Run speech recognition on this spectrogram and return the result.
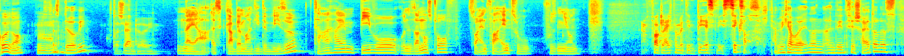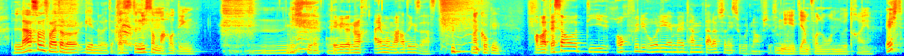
Cool, ja. Ist das ein Derby? das wäre ein Derby. Naja, es gab ja mal die Devise, Talheim, Bivo und Sandersdorf, so einen Verein zu fusionieren. Vergleichbar mit den BSW Sixers. Ich kann mich aber erinnern, an wem viel scheitert ist. Lass uns weitergehen, Leute. Das ist denn nicht so ein Macherding. Nicht direkt. Nee. Wenn du noch einmal Macherding sagst. Mal gucken. Aber Dessau, die auch für die Oberliga gemeldet haben, da läuft es ja nicht so gut in der Aufstiegs. Nee, die haben verloren, 0-3. Echt?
